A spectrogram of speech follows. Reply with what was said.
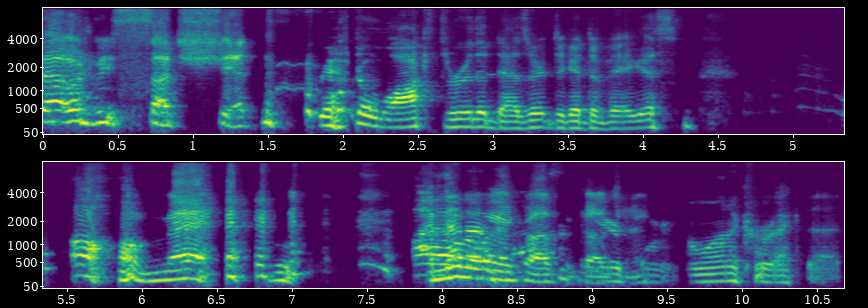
that would be such shit. we have to walk through the desert to get to Vegas. Oh man. All never the way across the country. airport. I want to correct that.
